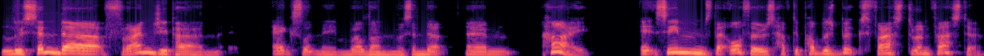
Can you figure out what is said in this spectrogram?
Lucinda Frangipan, excellent name. Well done, Lucinda. Um, hi, it seems that authors have to publish books faster and faster.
